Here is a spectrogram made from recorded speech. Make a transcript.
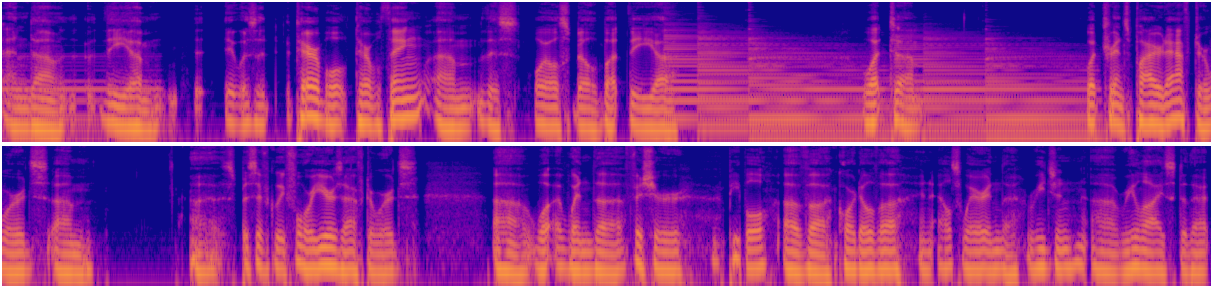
and uh, the um, it was a, terrible terrible thing um, this oil spill but the uh, what um, what transpired afterwards um, uh, specifically four years afterwards uh, wh- when the Fisher people of uh, Cordova and elsewhere in the region uh, realized that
